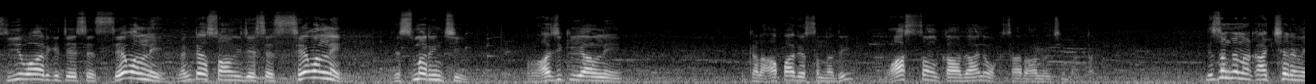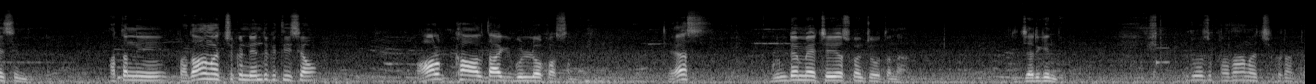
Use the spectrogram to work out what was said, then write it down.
శ్రీవారికి చేసే సేవల్ని వెంకటేశ్వర స్వామికి చేసే సేవల్ని విస్మరించి రాజకీయాల్ని ఇక్కడ ఆపాదిస్తున్నది వాస్తవం కాదా అని ఒకసారి ఆలోచించమంట. నిజంగా నాకు ఆశ్చర్యం వేసింది. అతన్ని ప్రధాన అర్చకుని ఎందుకు తీసాం ఆల్కహాల్ తాగి గుళ్ళోకి వస్తున్నాడు ఎస్ గుండె మీద చేసుకొని చెబుతున్నాను జరిగింది. ఈరోజు ప్రధాన అర్చకుడు అంట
